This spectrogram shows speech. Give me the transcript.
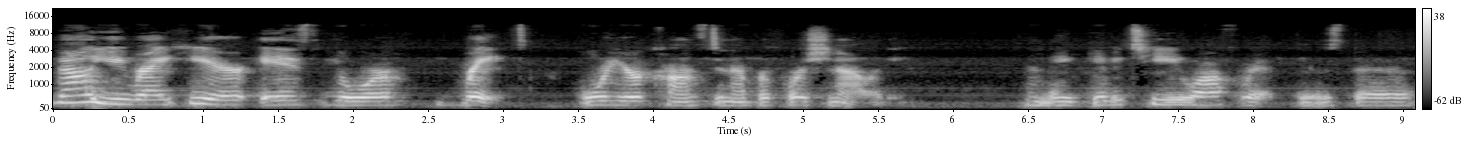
value right here is your rate or your constant of proportionality and they give it to you off rip. There's the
